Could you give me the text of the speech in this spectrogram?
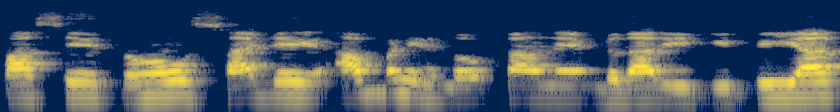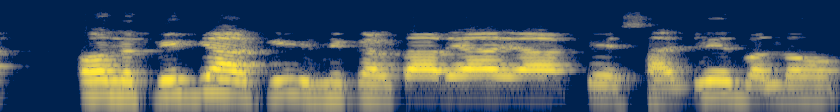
ਪਾਸੇ ਤੋਂ ਸਾਡੇ ਆਪਣੇ ਲੋਕਾਂ ਨੇ ਗਦਾਰੀ ਕੀਤੀ ਆ। ਔਰ ਨਤੀਜਾ ਕੀ ਨਿਕਲਦਾ ਰਿਹਾ ਆ ਕਿ ਸਾਡੇ ਵੱਲੋਂ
